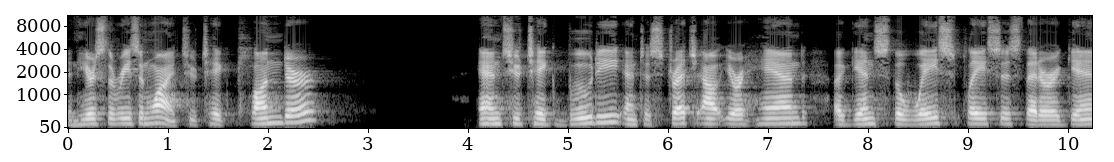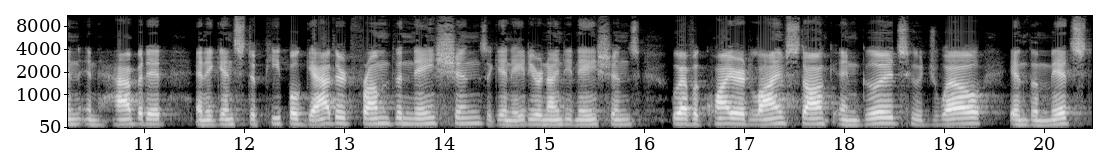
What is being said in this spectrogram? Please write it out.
And here's the reason why to take plunder and to take booty and to stretch out your hand against the waste places that are again inhabited and against a people gathered from the nations, again, 80 or 90 nations, who have acquired livestock and goods, who dwell in the midst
